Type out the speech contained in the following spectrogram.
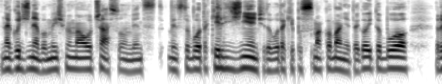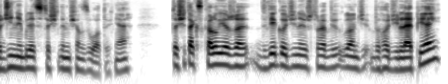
na godzinę, bo mieliśmy mało czasu, więc, więc to było takie liźnięcie, to było takie posmakowanie tego i to było rodzinny bilet 170 zł, nie? To się tak skaluje, że dwie godziny już trochę wychodzi lepiej,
